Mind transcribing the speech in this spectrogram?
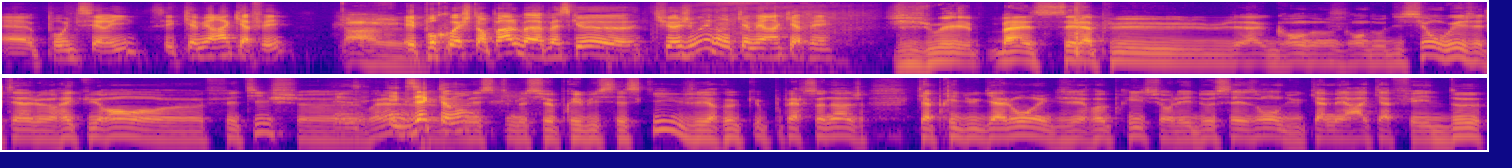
euh, pour une série, c'est Caméra Café. Ah, euh, Et pourquoi je t'en parle? Bah Parce que euh, tu as joué dans Caméra Café. J'ai joué, ben, c'est la plus la grande, grande audition. Oui, j'étais le récurrent euh, fétiche. euh, voilà, exactement. euh, Monsieur Pribiseski, j'ai personnage qui a pris du galon et que j'ai repris sur les deux saisons du Caméra Café 2,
